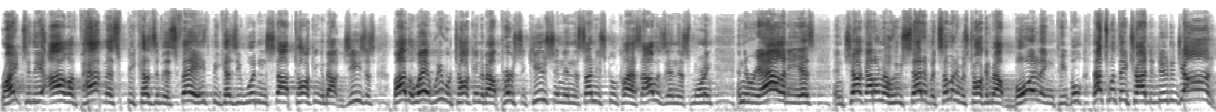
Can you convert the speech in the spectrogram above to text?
right to the Isle of Patmos because of his faith, because he wouldn't stop talking about Jesus. By the way, we were talking about persecution in the Sunday school class I was in this morning, and the reality is, and Chuck, I don't know who said it, but somebody was talking about boiling people. That's what they tried to do to John.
